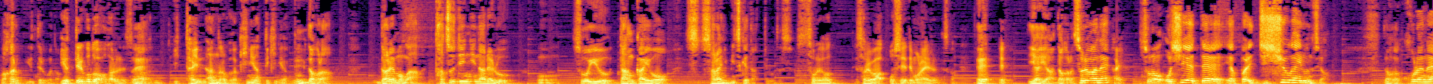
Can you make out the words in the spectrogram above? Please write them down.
わかる？言ってること。言ってることはわかるんですが、え一体何なのかが気になって気になって。うん、だから、誰もが達人になれる、うん、そういう段階をすさらに見つけたっていうことです。それを、それは教えてもらえるんですか？え？え？いやいや、だからそれはね、はい。その教えて、やっぱり実習がいるんですよ。だからこれね、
